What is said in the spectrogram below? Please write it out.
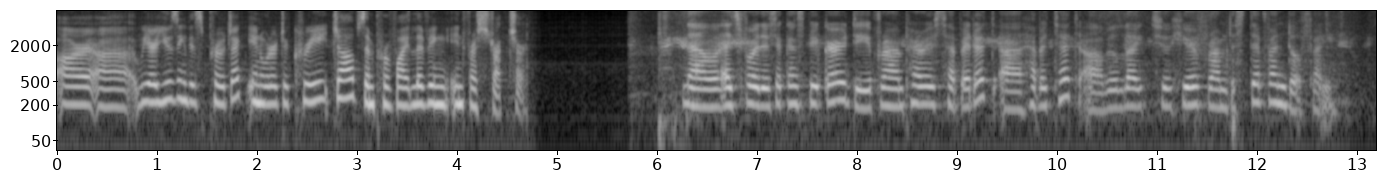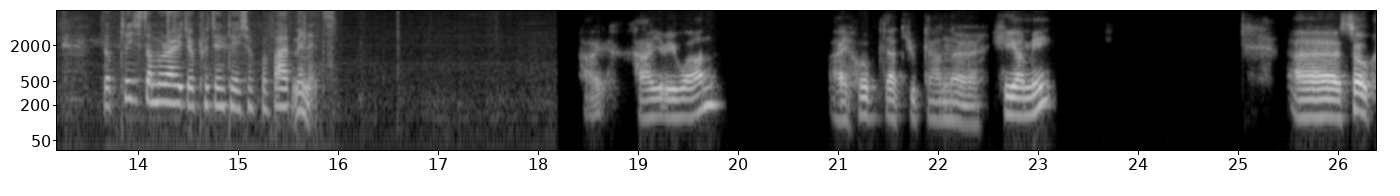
are uh, we are using this project in order to create jobs and provide living infrastructure. Now, as for the second speaker, the from Paris Habitat, uh, Habitat, uh, we would like to hear from the Stéphane Dauphin. So please summarize your presentation for five minutes. Hi, hi everyone. I hope that you can uh, hear me. Uh, so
